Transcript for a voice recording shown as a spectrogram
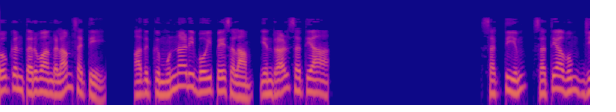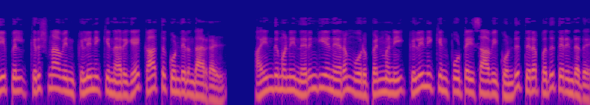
டோக்கன் தருவாங்களாம் சக்தி. அதுக்கு முன்னாடி போய் பேசலாம் என்றாள் சத்யா. சக்தியும் சத்யாவும் ஜீப்பில் கிருஷ்ணாவின் கிளினிக்கின் அருகே காத்துக் கொண்டிருந்தார்கள். ஐந்து மணி நெருங்கிய நேரம் ஒரு பெண்மணி கிளினிக்கின் பூட்டை சாவி கொண்டு திறப்பது தெரிந்தது.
